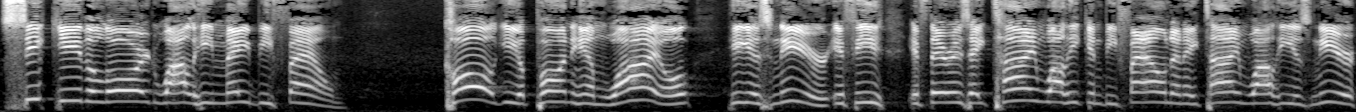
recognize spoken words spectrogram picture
Seek ye the Lord while he may be found. Call ye upon him while he is near. If he, if there is a time while he can be found and a time while he is near,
